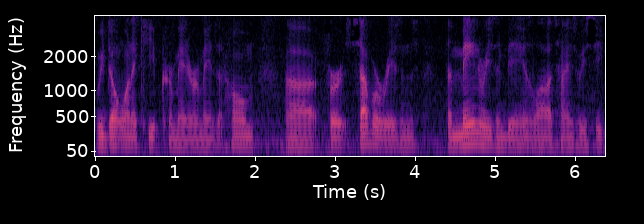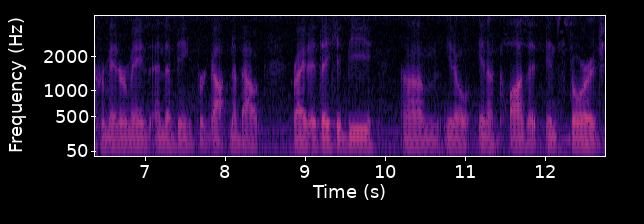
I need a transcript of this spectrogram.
We don't want to keep cremated remains at home uh, for several reasons. The main reason being is a lot of times we see cremated remains end up being forgotten about, right? If they could be, um, you know, in a closet, in storage,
